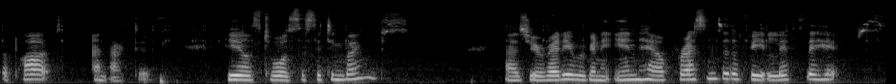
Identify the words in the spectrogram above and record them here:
apart and active. Heels towards the sitting bones. As you're ready, we're going to inhale, press into the feet, lift the hips.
